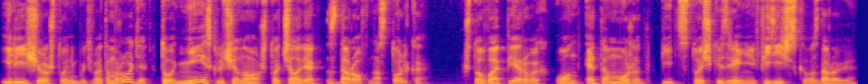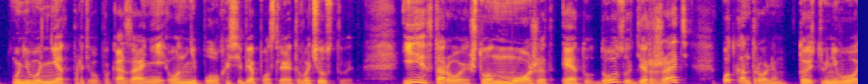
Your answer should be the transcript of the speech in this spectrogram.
или еще что-нибудь в этом роде, то не исключено, что человек здоров настолько, что, во-первых, он это может пить с точки зрения физического здоровья, у него нет противопоказаний, он неплохо себя после этого чувствует. И второе, что он может эту дозу держать под контролем. То есть у него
